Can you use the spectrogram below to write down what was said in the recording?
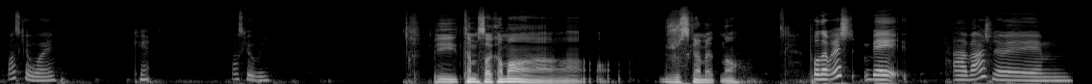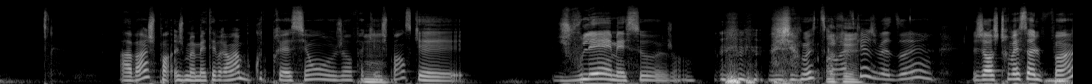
Je pense que ouais. OK. Je pense que oui. Puis t'aimes ça comment euh, jusqu'à maintenant? Pour de vrai, je- ben, avant, je le. Avant, je, me mettais vraiment beaucoup de pression, genre. Fait que Mm. je pense que je voulais aimer ça, genre. Je sais pas, tu comprends ce que je veux dire? Genre, je trouvais ça le fun,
